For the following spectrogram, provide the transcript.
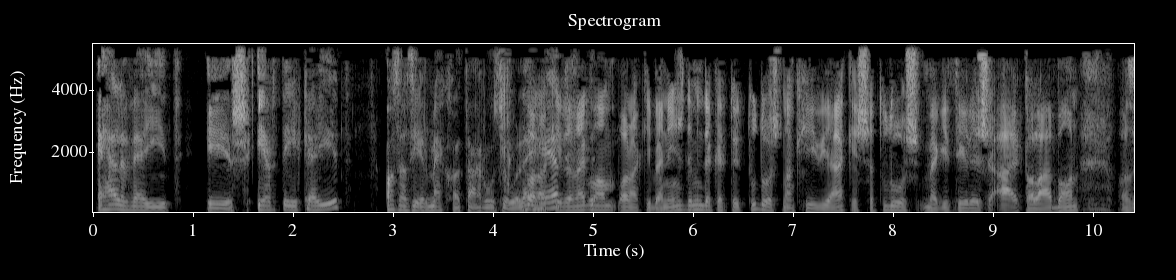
elveit és értékeit, az azért meghatározó lehet. Van, akiben megvan, van, akiben nincs, de mind a kettőt tudósnak hívják, és a tudós megítélése általában az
